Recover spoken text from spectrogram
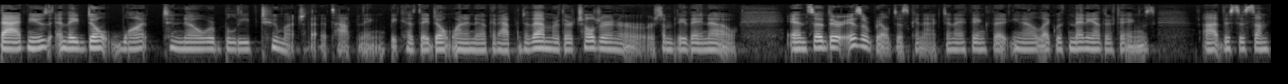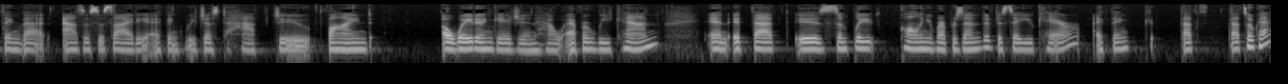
bad news, and they don't want to know or believe too much that it's happening because they don't want to know it could happen to them or their children or, or somebody they know. And so there is a real disconnect. And I think that you know, like with many other things, uh, this is something that as a society, I think we just have to find a way to engage in however we can and if that is simply calling your representative to say you care, I think that's that's okay.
